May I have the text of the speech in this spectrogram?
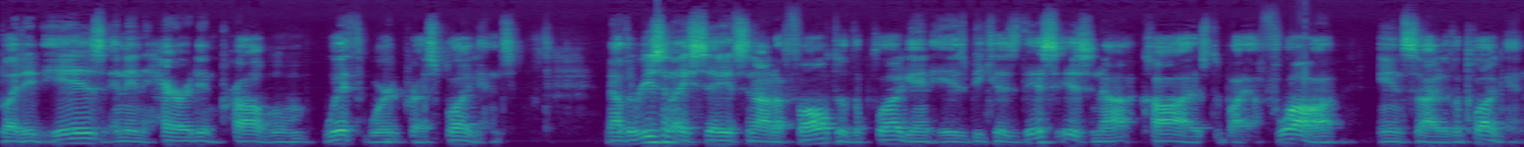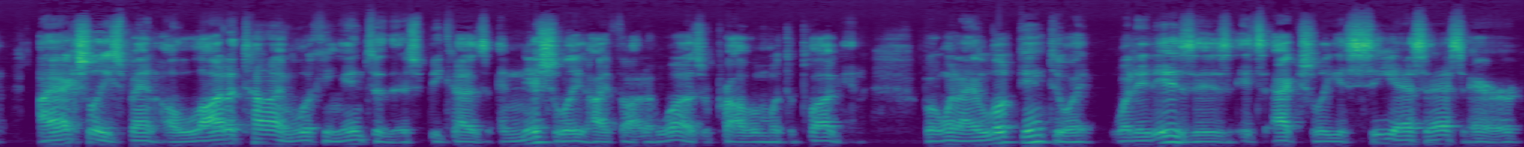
but it is an inherent problem with WordPress plugins. Now, the reason I say it's not a fault of the plugin is because this is not caused by a flaw inside of the plugin. I actually spent a lot of time looking into this because initially I thought it was a problem with the plugin. But when I looked into it, what it is is it's actually a CSS error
